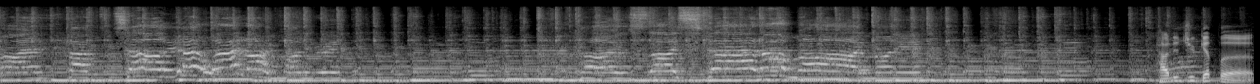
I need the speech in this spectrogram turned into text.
have to tell you when I'm hungry. Cause I spent all my money. How did you get the,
